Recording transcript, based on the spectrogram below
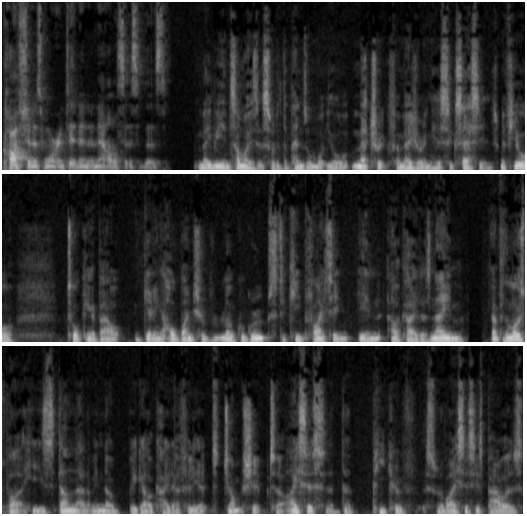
Caution is warranted in analysis of this. Maybe in some ways it sort of depends on what your metric for measuring his success is. If you're talking about getting a whole bunch of local groups to keep fighting in Al Qaeda's name. And for the most part, he's done that. I mean, no big Al Qaeda affiliate jumped ship to ISIS at the peak of sort of ISIS's powers.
